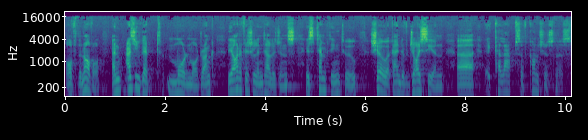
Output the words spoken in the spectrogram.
of the novel. And as you get more and more drunk, the artificial intelligence is attempting to show a kind of Joycean uh, collapse of consciousness.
